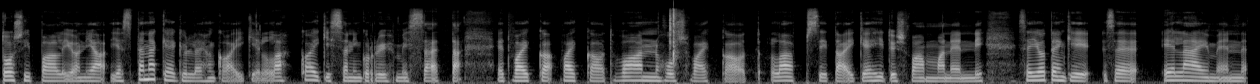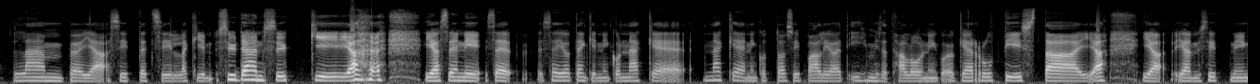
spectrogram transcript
tosi paljon ja, ja sitä näkee kyllä ihan kaikilla, kaikissa niin ryhmissä, että, että vaikka, vaikka oot vanhus, vaikka oot lapsi tai kehitysvammainen, niin se jotenkin se eläimen lämpö ja sitten silläkin sydän sykkii ja, ja se, niin, se, se jotenkin niin näkee, näkee niin tosi paljon, että ihmiset haluaa niin oikein rutistaa ja, ja, ja sitten niin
